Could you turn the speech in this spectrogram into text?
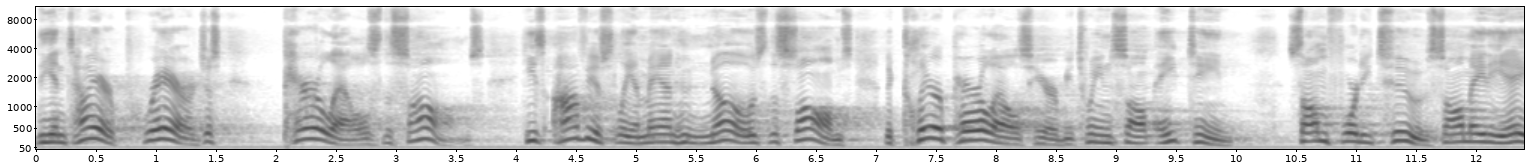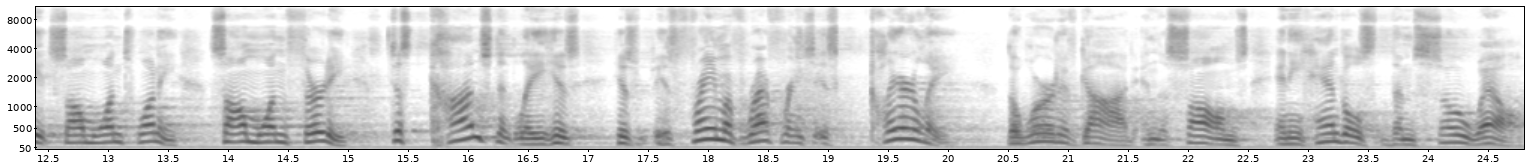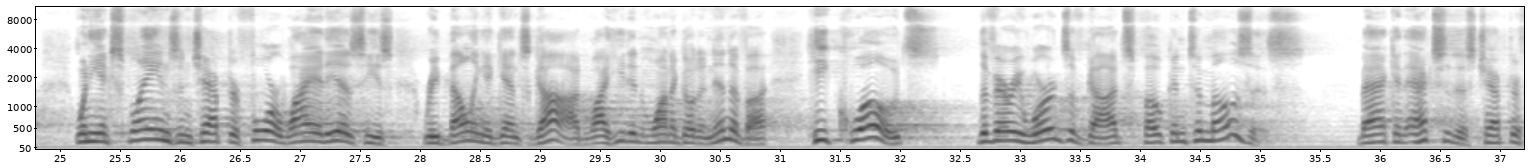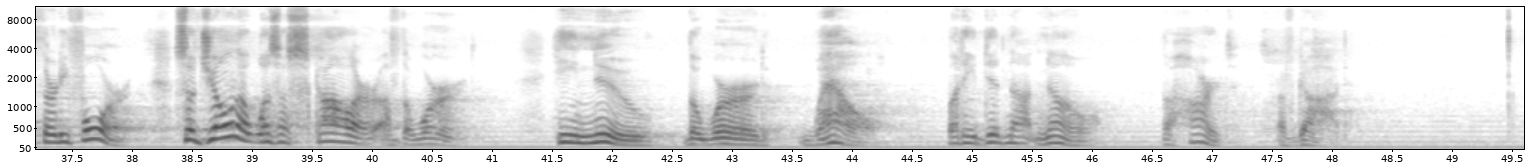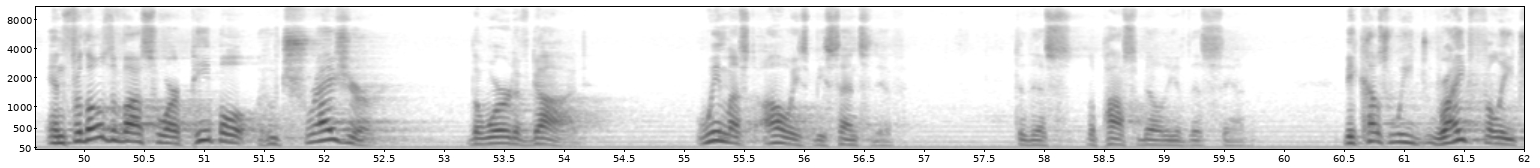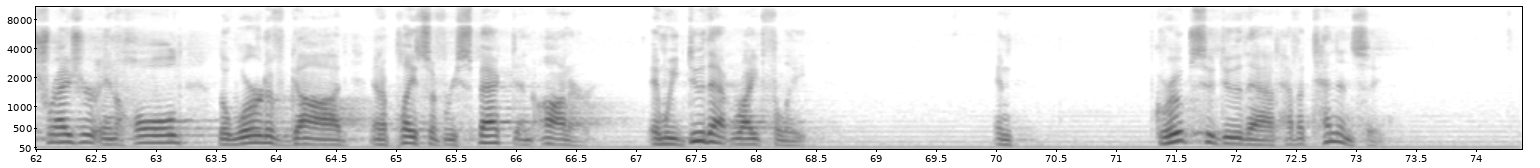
The entire prayer just parallels the Psalms. He's obviously a man who knows the Psalms. The clear parallels here between Psalm 18, Psalm 42, Psalm 88, Psalm 120, Psalm 130. Just constantly, his, his, his frame of reference is clearly the Word of God and the Psalms, and he handles them so well. When he explains in chapter 4 why it is he's rebelling against God, why he didn't want to go to Nineveh, he quotes the very words of God spoken to Moses back in Exodus chapter 34. So Jonah was a scholar of the Word. He knew the Word well, but he did not know the heart of God. And for those of us who are people who treasure the Word of God, we must always be sensitive to this, the possibility of this sin. Because we rightfully treasure and hold the Word of God in a place of respect and honor. And we do that rightfully. And groups who do that have a tendency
